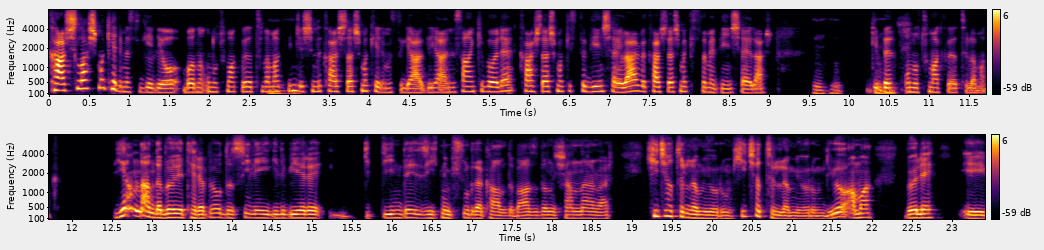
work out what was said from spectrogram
karşılaşma kelimesi geliyor bana unutmak ve hatırlamak hı. deyince şimdi karşılaşma kelimesi geldi. Yani sanki böyle karşılaşmak istediğin şeyler ve karşılaşmak istemediğin şeyler gibi unutmak ve hatırlamak. Bir yandan da böyle terapi odası ile ilgili bir yere gittiğinde zihnim şurada kaldı. Bazı danışanlar var. Hiç hatırlamıyorum, hiç hatırlamıyorum diyor ama böyle e,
